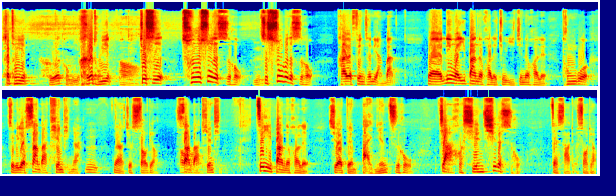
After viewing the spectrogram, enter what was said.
合同印，合同印，合同印哦就是出数的时候，是输入的时候，它要分成两半，呃，另外一半的话呢，就已经的话呢，通过这个要上达天庭啊，嗯，那就烧掉，上达天庭，这一半的话呢，就要等百年之后，驾鹤仙妻的时候，再杀掉，烧掉。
